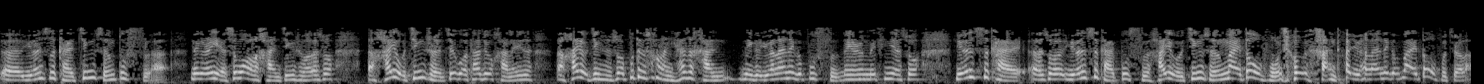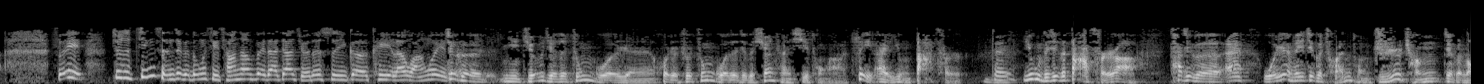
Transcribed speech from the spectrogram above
呃袁世凯精神不死，那个人也是忘了喊精神，他说呃还有精神，结果他就喊了一声还有精神，说不对，算了，你还是喊那个原来那个不死，那个人没听见，说袁世凯呃说袁世凯不死还有精神卖豆腐，就喊他原来那个卖豆腐去了，所以就是精神这个东西常常被大家觉得是一个可以来玩味的。这个你觉不觉得中国人或者说中国的这个宣传系统啊最爱用大词？词儿，对，用的这个大词儿啊，他这个哎，我认为这个传统直承这个老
